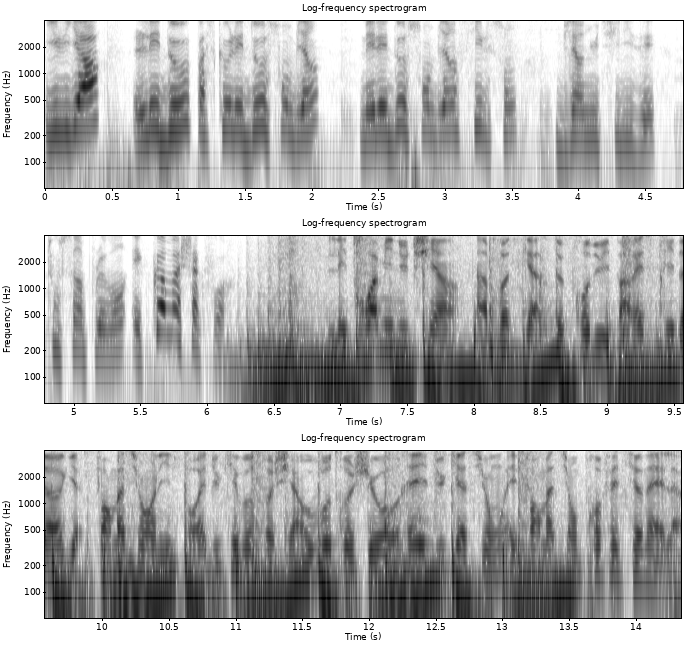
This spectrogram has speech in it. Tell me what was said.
Il y a les deux parce que les deux sont bien, mais les deux sont bien s'ils sont bien utilisés, tout simplement, et comme à chaque fois. Les 3 minutes chiens, un podcast produit par Esprit Dog, formation en ligne pour éduquer votre chien ou votre chiot, rééducation et formation professionnelle.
